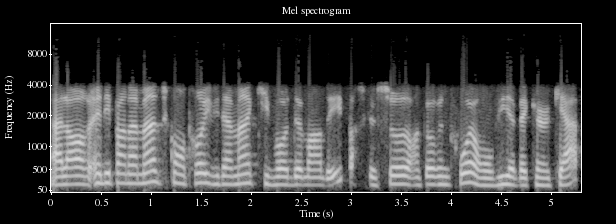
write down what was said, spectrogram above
Alors, indépendamment du contrat, évidemment, qui va demander, parce que ça, encore une fois, on vit avec un cap.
